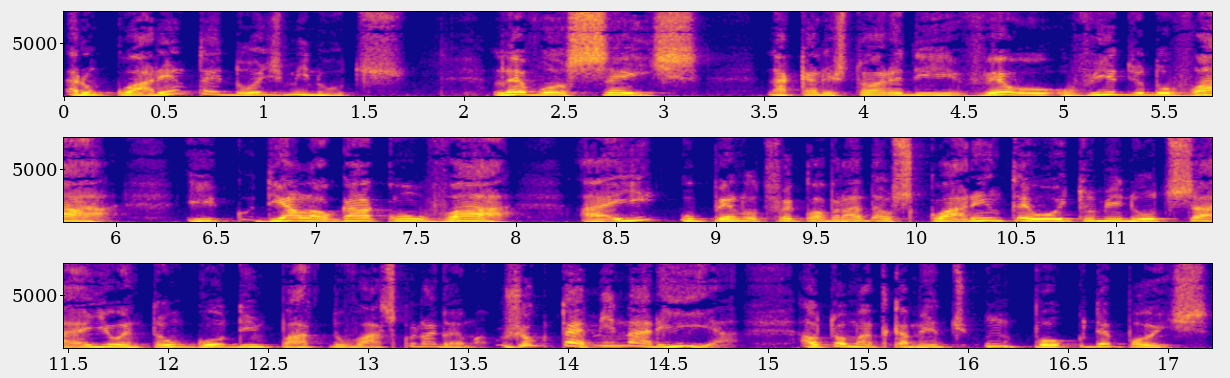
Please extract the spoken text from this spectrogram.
Eram 42 minutos. Levou seis naquela história de ver o, o, vídeo do VAR e dialogar com o VAR. Aí o pênalti foi cobrado aos 48 minutos, saiu então o gol de empate do Vasco da Gama. O jogo terminaria automaticamente um pouco depois.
